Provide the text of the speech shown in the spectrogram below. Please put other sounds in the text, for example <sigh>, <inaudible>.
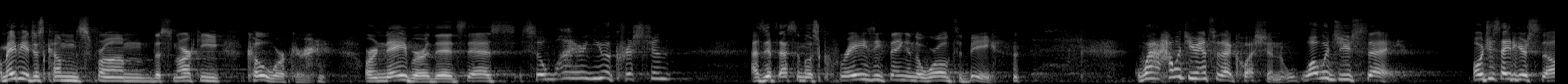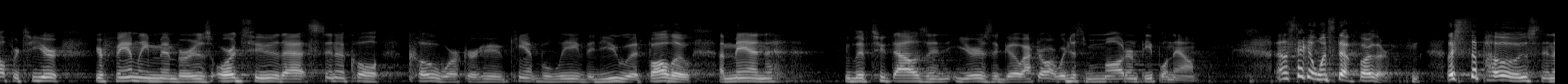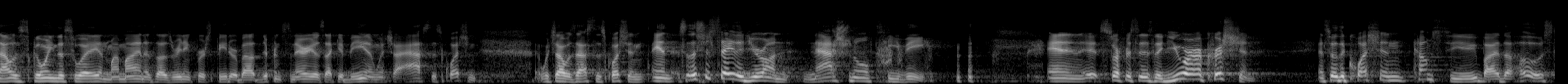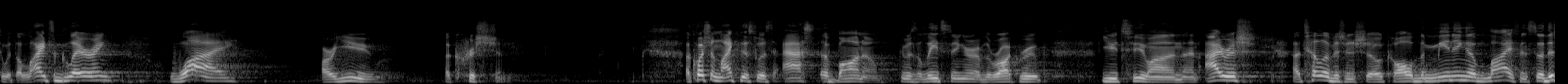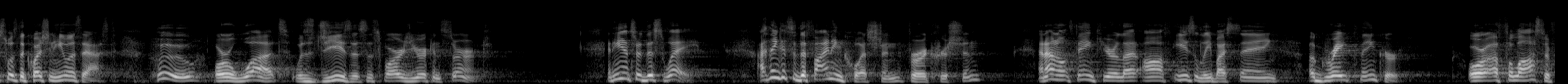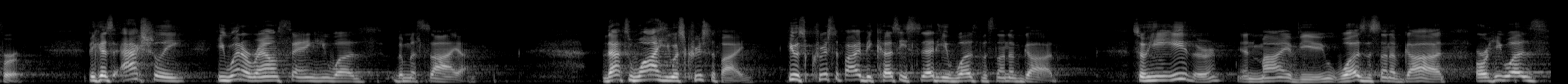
Or maybe it just comes from the snarky coworker <laughs> or neighbor that says, So why are you a Christian? As if that's the most crazy thing in the world to be. <laughs> Well, how would you answer that question? What would you say? What would you say to yourself or to your, your family members or to that cynical coworker who can't believe that you would follow a man who lived 2,000 years ago? After all, we're just modern people now. Let's take it one step further. <laughs> Let's suppose, and I was going this way in my mind as I was reading First Peter about different scenarios I could be in, which I asked this question, which I was asked this question. And so let's just say that you're on national TV. <laughs> and it surfaces that you are a Christian. And so the question comes to you by the host with the lights glaring why are you a Christian? A question like this was asked of Bono, who was the lead singer of the rock group U2 on an Irish uh, television show called The Meaning of Life. And so this was the question he was asked Who or what was Jesus as far as you're concerned? And he answered this way I think it's a defining question for a Christian, and I don't think you're let off easily by saying a great thinker or a philosopher, because actually, he went around saying he was the Messiah. That's why he was crucified. He was crucified because he said he was the Son of God. So he either, in my view, was the Son of God or he was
